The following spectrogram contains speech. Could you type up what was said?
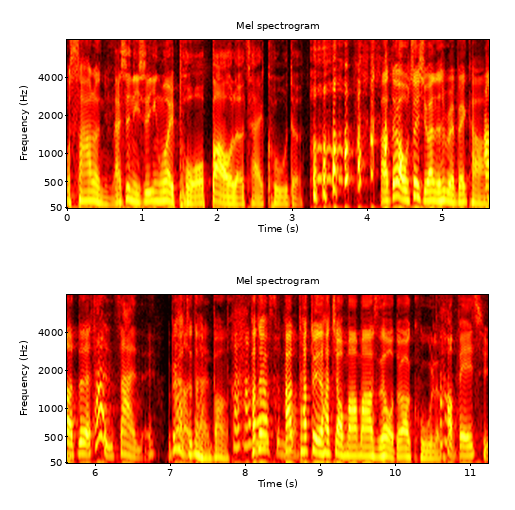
我杀了你们，还是你是因为婆爆了才哭的？啊，对啊，我最喜欢的是 Rebecca。哦，对，她很赞诶，Rebecca 真的很棒。她她对她她对着她叫妈妈的时候，我都要哭了。她好悲情。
